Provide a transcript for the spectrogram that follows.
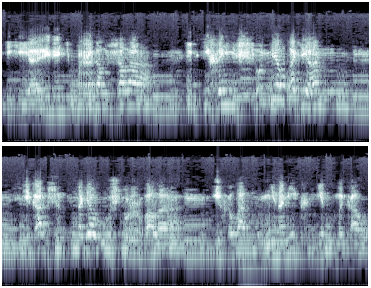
Стихия реветь продолжала, И тихо не шумел океан. Сигакшин стоял у штурвала, И глаз ни на миг не смыкал.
